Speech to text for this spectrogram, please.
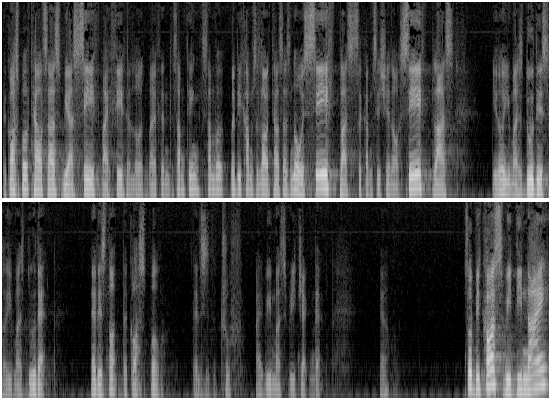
The gospel tells us we are saved by faith alone. But if something somebody comes along and tells us, no, it's saved plus circumcision, or saved plus, you know, you must do this or you must do that. That is not the gospel. That is the truth. Right? We must reject that. Yeah? So because we deny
